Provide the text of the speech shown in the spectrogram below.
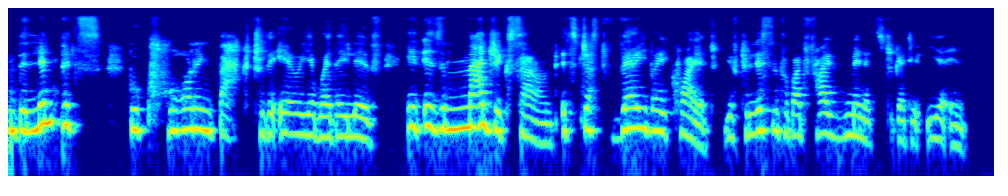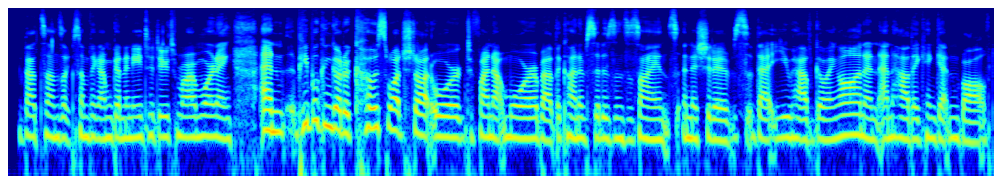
and the limpets go crawling back to the area where they live. It is a magic sound. It's just very very quiet. You have to listen for about five minutes to get your ear in that sounds like something I'm going to need to do tomorrow morning. And people can go to coastwatch.org to find out more about the kind of citizens of science initiatives that you have going on and, and how they can get involved.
